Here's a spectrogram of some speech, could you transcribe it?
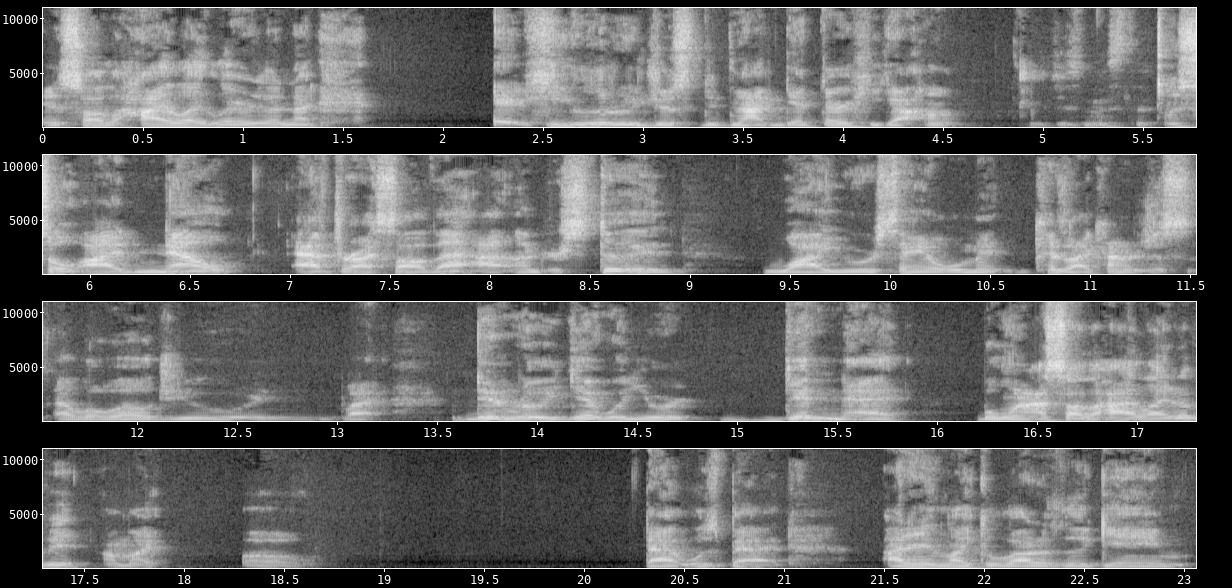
and saw the highlight later that night, and he literally just did not get there. He got hung. He just missed it. So I now, after I saw that, I understood why you were saying, "Oh man," because I kind of just LOL'd you and like didn't really get what you were getting at. But when I saw the highlight of it, I'm like, "Oh, that was bad." I didn't like a lot of the game.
